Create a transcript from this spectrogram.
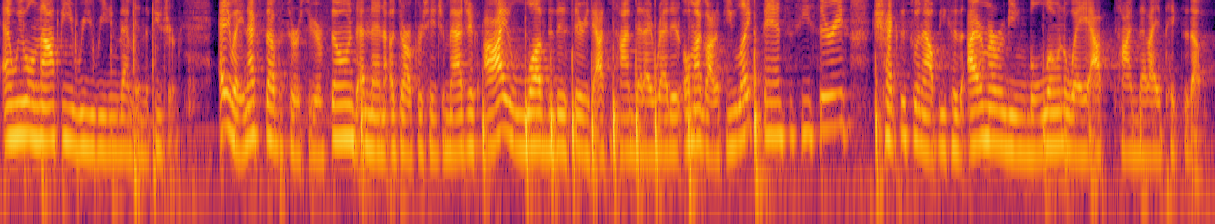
and we will not be rereading them in the future. Anyway, next up, Sorcery of Thorns and then A Darker Shade of Magic. I loved this series at the time that I read it. Oh my God, if you like fantasy series, check this one out because I remember being blown away at the time that I picked it up.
